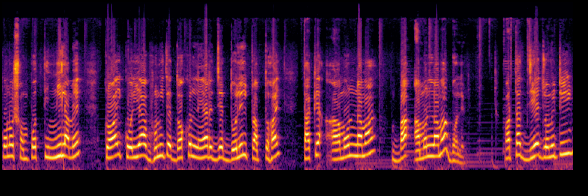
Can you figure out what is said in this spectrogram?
কোনো সম্পত্তি নিলামে ক্রয় করিয়া ভূমিতে দখল নেয়ার যে দলিল প্রাপ্ত হয়, তাকে আমলনামা বা আমলনামা বলে। অর্থাৎ যে জমিটি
